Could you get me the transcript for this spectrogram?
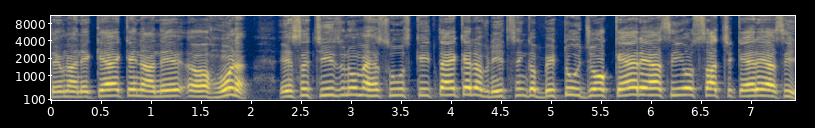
ਤੇ ਉਹਨਾਂ ਨੇ ਕਿਹਾ ਕਿ ਇਹਨਾਂ ਨੇ ਹੁਣ ਇਸ ਚੀਜ਼ ਨੂੰ ਮਹਿਸੂਸ ਕੀਤਾ ਹੈ ਕਿ ਰਵਨੀਤ ਸਿੰਘ ਬਿੱਟੂ ਜੋ ਕਹਿ ਰਿਹਾ ਸੀ, ਉਹ ਸੱਚ ਕਹਿ ਰਿਹਾ ਸੀ।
